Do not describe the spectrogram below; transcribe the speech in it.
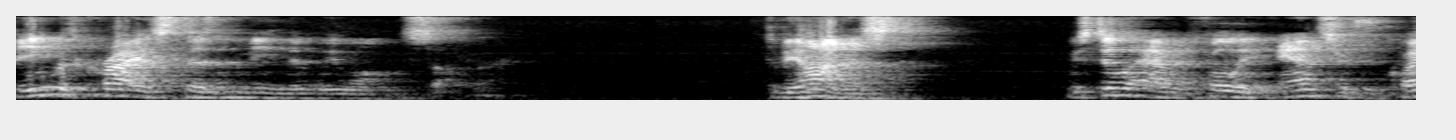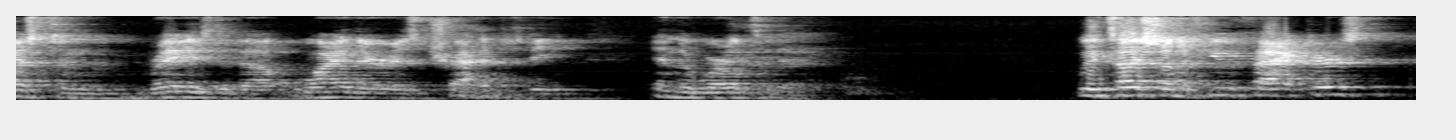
being with Christ doesn't mean that we won't suffer. To be honest, we still haven't fully answered the question raised about why there is tragedy in the world today. We've touched on a few factors,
